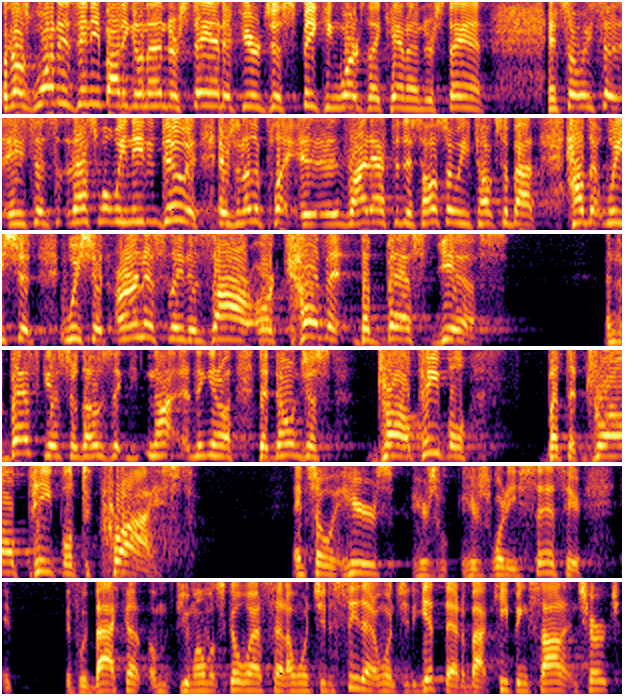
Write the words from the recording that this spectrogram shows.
Because what is anybody going to understand if you're just speaking words they can't understand? And so he says, he says that's what we need to do. There's another place uh, right after this. Also, he talks about how that we should we should earnestly desire or covet the best gifts. And the best gifts are those that not you know that don't just draw people, but that draw people to Christ. And so here's, here's, here's what he says here. If we back up a few moments ago, I said, I want you to see that. I want you to get that about keeping silent in church.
